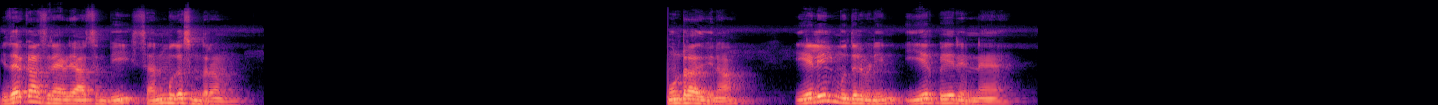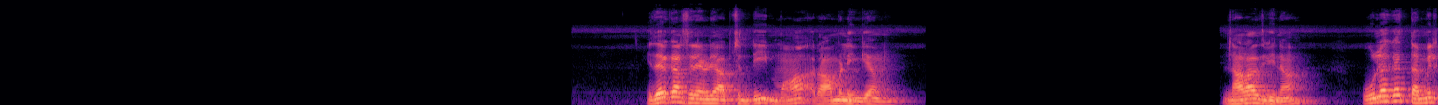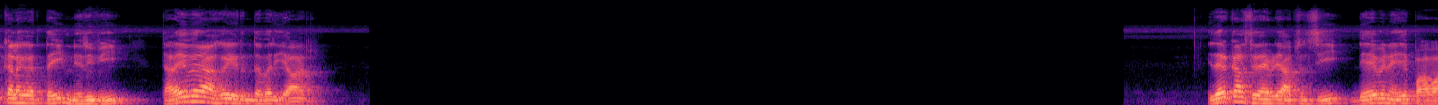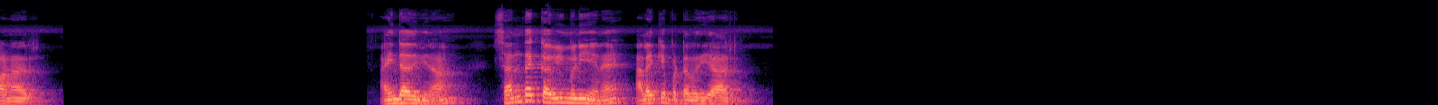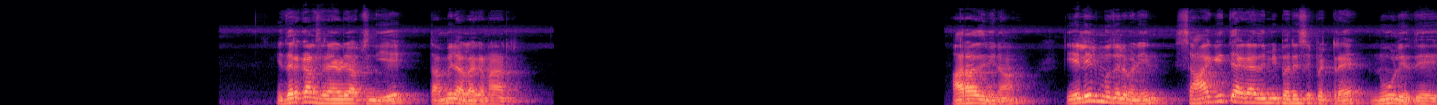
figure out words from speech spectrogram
இதற்கான சரியான விடை ஆப்ஷன் பி. சண்முக சுந்தரம் மூன்றாவது வினா எழில் முதல்வனின் இயற்பெயர் என்ன? இதற்கான சரியான ஆப்ஷன் டி மா ராமலிங்கம். நாலாவது வினா உலக தமிழ் கழகத்தை நிறுவி தலைவராக இருந்தவர் யார்? இதற்கான சரியான ஆப்ஷன் சி தேவநேய பாவானார் ஐந்தாவது வினா சந்த கவிமணி என அழைக்கப்பட்டவர் யார்? இதற்கான சரியான ஆப்ஷன் ஏ தமிழ் அழகனார். ஆறாவது வினா எழில் முதல்வனின் சாகித்ய அகாதமி பரிசு பெற்ற நூல் எது?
